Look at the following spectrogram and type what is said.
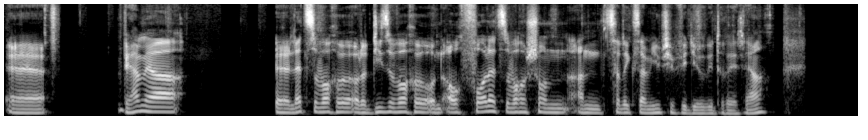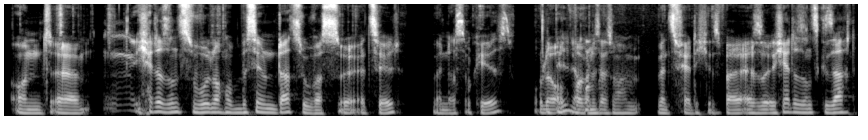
Äh, wir haben ja äh, letzte Woche oder diese Woche und auch vorletzte Woche schon an Cedric seinem YouTube-Video gedreht, ja. Und äh, ich hätte sonst wohl noch ein bisschen dazu was äh, erzählt, wenn das okay ist. Oder auch, wollen wir das erst machen, wenn es fertig ist. Weil, also ich hätte sonst gesagt,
